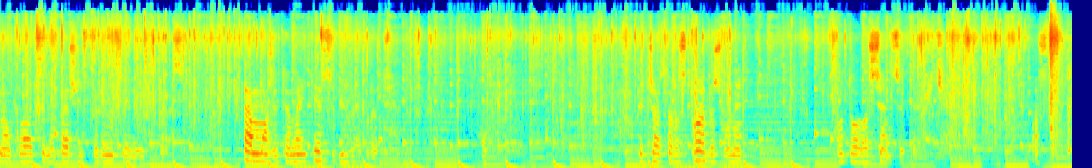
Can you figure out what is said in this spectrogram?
на вкладці на першій сторінці Аліекспрес. Там можете знайти собі вибрати. Під час розпродаж вони по долар 79. Ось так.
